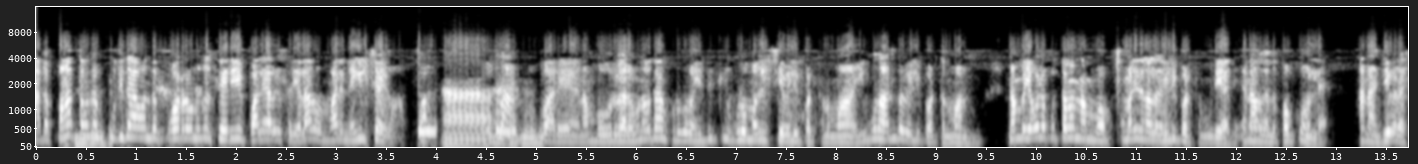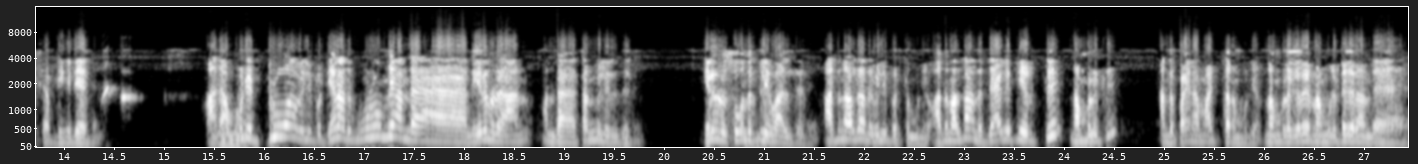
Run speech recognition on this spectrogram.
அதை பார்த்த உடனே புதிதா வந்து போடுறவனுக்கும் சரி பழைய ஆளுக்கும் சரி எல்லாரும் ஒரு மாதிரி நெகிழ்ச்சி ஆயிடும் பாரு நம்ம ஒரு வேளை உணவு தான் கொடுக்குறோம். இதுக்கு இவ்வளவு மகிழ்ச்சியை வெளிப்படுத்தணுமா? இவ்வளவு அன்பை வெளிப்படுத்தணுமா? நம்ம எவ்வளவு கொடுத்தாலும் நம்ம மனிதனால வெளிப்படுத்த முடியாது. ஏன்னா அவங்க அந்த பக்குவம் இல்ல. ஆனா ஜீவராசி அப்படி கிடையாது. அது. அப்படியே ட்ரூவா வெளிப்படுத்து. ஏன்னா அது முழுமையா அந்த இறைவனுடைய அந்த தன்மையில் இருந்தது. இறைவனுடைய சுதந்திரத்திலே வாழ்ந்தது. அதனாலதான் அதை வெளிப்படுத்த முடியும். அதனாலதான் அந்த தேகத்தையே எடுத்து நம்மளுக்கு அந்த பயனை மாற்றி தர முடியும். நம்மளுக்கு நம்ம கிட்ட இருக்கிற அந்த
